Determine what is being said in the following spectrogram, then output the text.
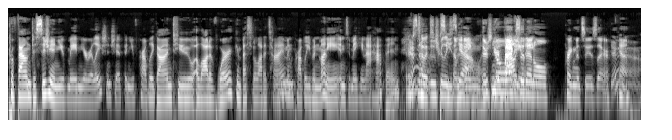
profound decision you've made in your relationship, and you've probably gone to a lot of work, invested a lot of time, Mhm. and probably even money into making that happen. There's Yeah. So no it's truly something Yeah, there's no valuing. accidental pregnancies there. yeah. Yeah.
